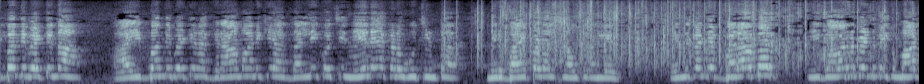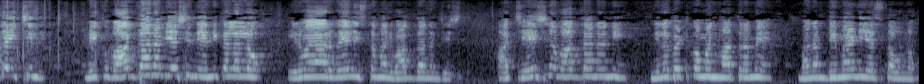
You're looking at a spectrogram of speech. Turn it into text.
ఇబ్బంది పెట్టినా ఆ ఇబ్బంది పెట్టిన గ్రామానికి ఆ గల్లీకి వచ్చి నేనే అక్కడ కూర్చుంటా. మీరు భయపడాల్సిన అవసరం లేదు. ఎందుకంటే బరాబర్ ఈ గవర్నమెంట్ మీకు మాట ఇచ్చింది. మీకు వాగ్దానం చేసింది ఎన్నికలలో ఇరవై ఆరు వేలు ఇస్తామని వాగ్దానం చేసింది. ఆ చేసిన వాగ్దానాన్ని నిలబెట్టుకోమని మాత్రమే మనం డిమాండ్ చేస్తా ఉన్నాం.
